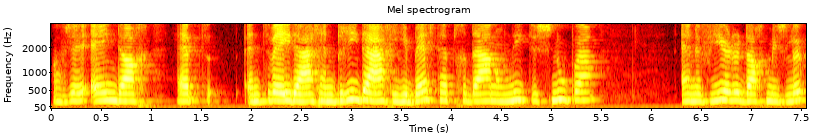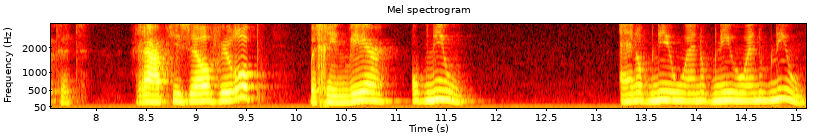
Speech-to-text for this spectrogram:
Of je één dag hebt en twee dagen en drie dagen je best hebt gedaan om niet te snoepen. En de vierde dag mislukt het. Raap jezelf weer op. Begin weer opnieuw. En opnieuw en opnieuw en opnieuw.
